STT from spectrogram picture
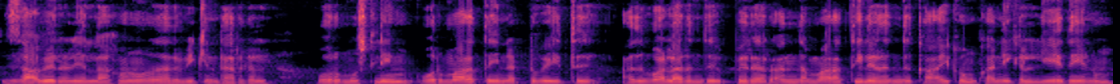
ஜாபிர் அலி அறிவிக்கின்றார்கள் ஒரு முஸ்லீம் ஒரு மரத்தை நட்டு வைத்து அது வளர்ந்து பிறர் அந்த மரத்திலிருந்து காய்க்கும் கனிகள் ஏதேனும்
